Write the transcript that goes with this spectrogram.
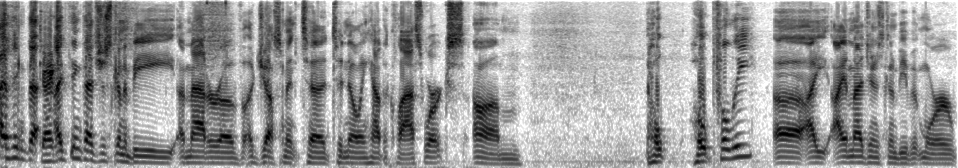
I think that. I think that's just going to be a matter of adjustment to, to knowing how the class works. Um, hope hopefully, uh, I I imagine it's going to be a bit more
